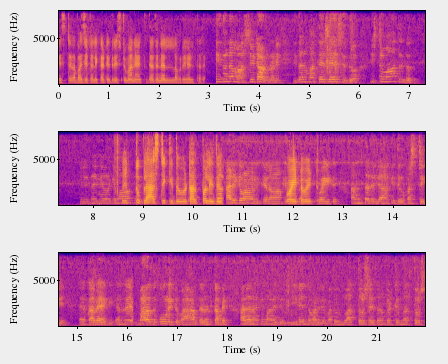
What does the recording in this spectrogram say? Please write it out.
ಎಷ್ಟೆಲ್ಲ ಬಜೆಟ್ ಅಲ್ಲಿ ಕಟ್ಟಿದ್ರೆ ಎಷ್ಟು ಮನೆ ಆಗ್ತದೆ? ಅದನ್ನೆಲ್ಲ ಅವರು ಹೇಳ್ತಾರೆ. ಇದು ನಮ್ಮ ಔಟ್ ನೋಡಿ. ಇದನ್ನು ಮತ್ತೆ ಸೇರಿಸಿದ್ದು ಇಷ್ಟು ಮಾತ್ರ ಇದ್ದದ್ದು. ಇತ್ತು ಪ್ಲಾಸ್ಟಿಕ್ ಇದು ಟರ್ಪಲ್ ಇದು. ಅಡಿಕೆ ಒಣಗಲಿಕ್ಕೆ ನಾವು ವೈಟ್ ವೈಟ್ ವೈಟ್ ಅಂತದಲ್ಲಿ ಹಾಕಿದ್ದೆವು ಫಸ್ಟಿಗೆ ಕಬೆ ಹಾಕಿ ಅಂದ್ರೆ ಮರದ್ದು ಕೋಲಿಟ್ಟು ಆಡ್ತಾರೆ ನೋಡಿ ಕಬೆ ಅದನ್ನ ಹಾಕಿ ಮಾಡಿದ್ದೆವು. ಈಗ ಎಂತ ಮಾಡಿದ್ದೇವೆ? ಅದೊಂದು ಹತ್ತು ವರ್ಷ ಇದನ್ನು ಕಟ್ಟಿ ಒಂದು ಹತ್ತು ವರ್ಷ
